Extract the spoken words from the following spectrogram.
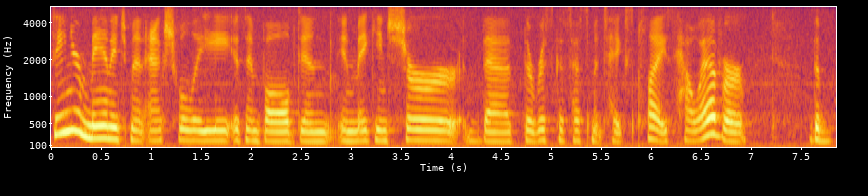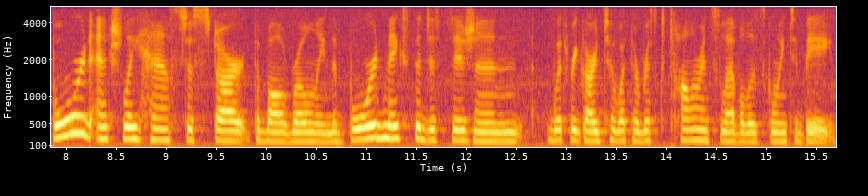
senior management actually is involved in, in making sure that the risk assessment takes place. However, the board actually has to start the ball rolling. The board makes the decision with regard to what the risk tolerance level is going to be.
